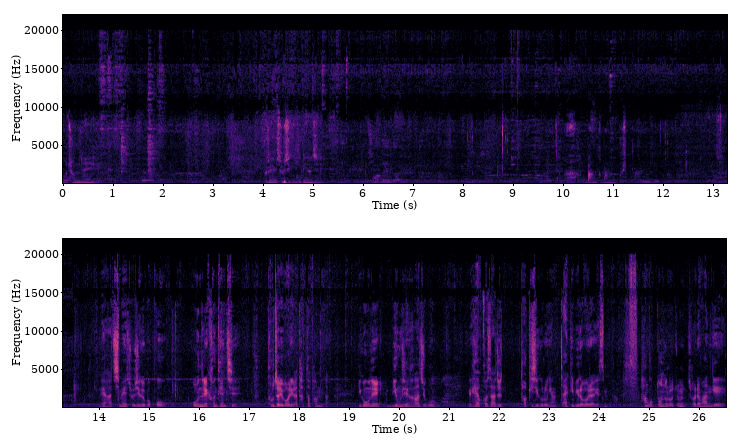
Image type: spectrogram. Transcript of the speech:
오 좋네. 그래 조식이 이래야지. 아, 빵 그만 먹고 싶다. 네, 아침에 조식을 먹고 오늘의 컨텐츠 도저히 머리가 답답합니다. 이거 오늘 미용실 가가지고 헤어컷을 아주 터키식으로 그냥 짧게 밀어버려야겠습니다. 한국 돈으로 좀 저렴한 게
